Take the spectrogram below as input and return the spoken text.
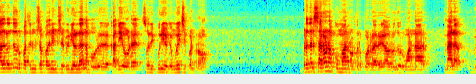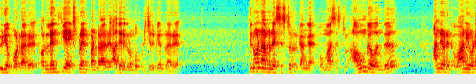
அதில் வந்து ஒரு பத்து நிமிஷம் பதினஞ்சு நிமிஷம் வீடியோவில் நம்ம ஒரு கதையோட சொல்லி புரிய வைக்க முயற்சி பண்ணுறோம் பிரதர் சரவணகுமார்னு ஒருத்தர் போடுறாரு. அவர் வந்து ஒரு ஒன் ஹவர் மேலே வீடியோ போடுறாரு. அவர் லென்த்தியாக எக்ஸ்பிளைன் பண்ணுறாரு அது எனக்கு ரொம்ப பிடிச்சிருக்குன்றாரு. திருவண்ணாமலை சிஸ்டர் இருக்காங்க. உமா சிஸ்டர் அவங்க வந்து அன்னையோட வாணியோட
